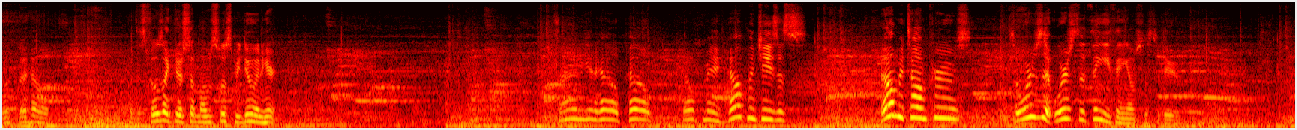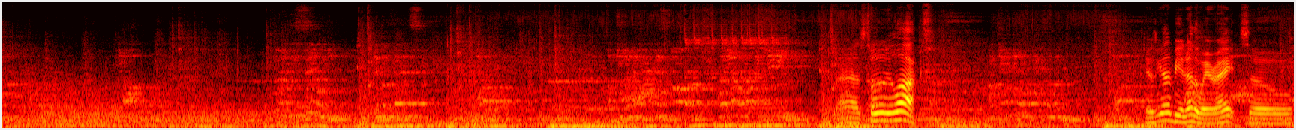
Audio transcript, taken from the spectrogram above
What the hell? This feels like there's something I'm supposed to be doing here. Trying to get help, help, help me, help me, Jesus. Help me, Tom Cruise. So where's it? Where's the thingy thing I'm supposed to do? Totally locked. There's gotta be another way, right? So...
